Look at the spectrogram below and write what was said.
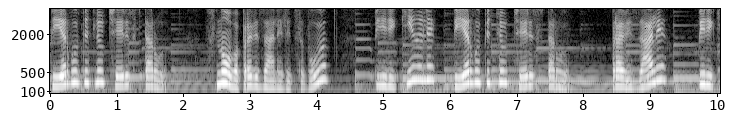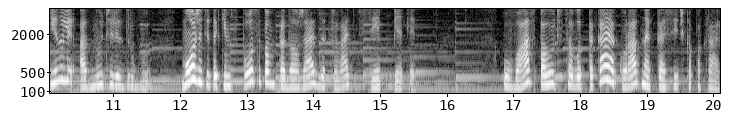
первую петлю через вторую. Снова провязали лицевую, перекинули первую петлю через вторую. Провязали, перекинули одну через другую. Можете таким способом продолжать закрывать все петли. У вас получится вот такая аккуратная косичка по краю.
